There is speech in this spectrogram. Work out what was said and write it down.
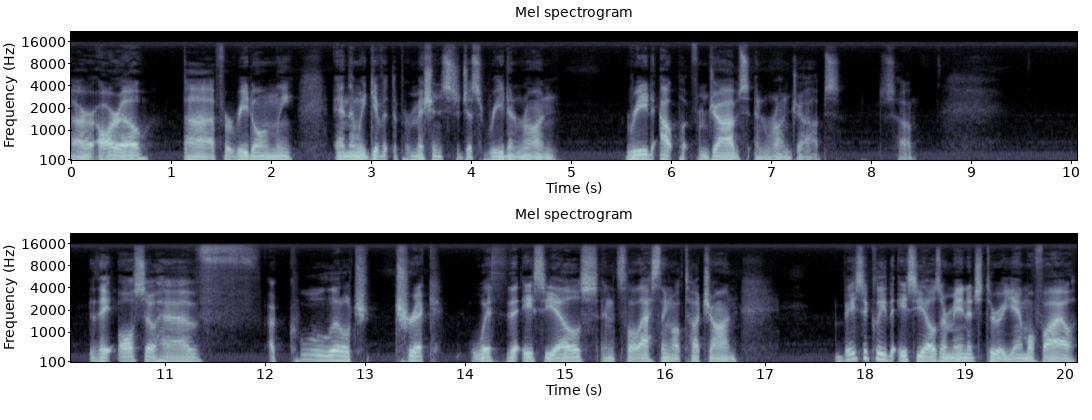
our RO uh, for read only, and then we give it the permissions to just read and run, read output from jobs and run jobs. So they also have a cool little tr- trick with the ACLs, and it's the last thing I'll touch on. Basically, the ACLs are managed through a YAML file,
